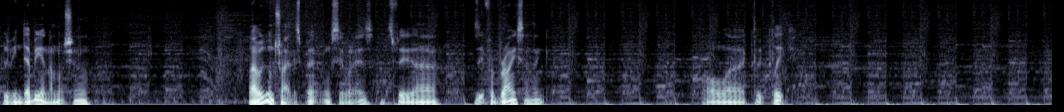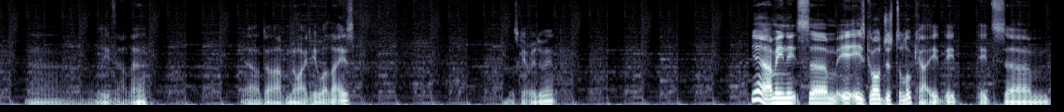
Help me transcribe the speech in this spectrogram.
could have been Debian, I'm not sure. Well, we're going to try this bit. We'll see what it is. It's for, uh, is it for Bryce, I think? All uh, click, click. Uh, leave that there. Yeah, I don't I have no idea what that is. Let's get rid of it. Yeah, I mean it's um, it is gorgeous to look at. It, it it's um,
